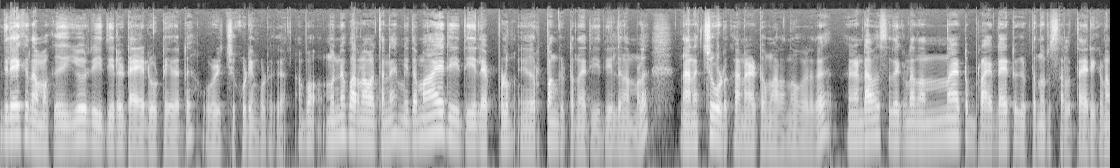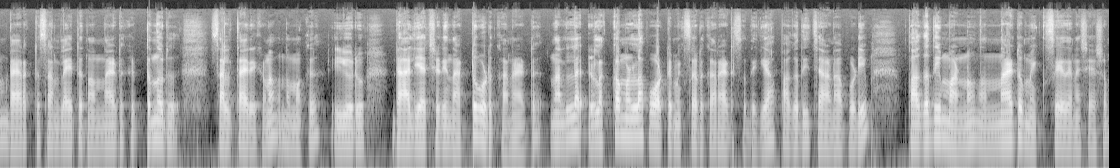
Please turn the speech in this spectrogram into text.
ഇതിലേക്ക് നമുക്ക് ഈ ഒരു രീതിയിൽ ഡയലൂട്ട് ചെയ്തിട്ട് ഒഴിച്ചു കൂടിയും കൊടുക്കുക. അപ്പോൾ മുന്നേ പറഞ്ഞ പോലെ തന്നെ മിതമായ രീതിയിൽ എപ്പോഴും ഈർപ്പം കിട്ടുന്ന രീതിയിൽ നമ്മൾ നനച്ചു കൊടുക്കാനായിട്ട് മറന്നു പോകരുത്. രണ്ടാമത് ശ്രദ്ധിക്കേണ്ടത് നന്നായിട്ട് ബ്രൈറ്റായിട്ട് കിട്ടുന്ന ഒരു സ്ഥലത്തായിരിക്കണം. ഡയറക്റ്റ് സൺലൈറ്റ് നന്നായിട്ട് കിട്ടുന്ന ഒരു സ്ഥലത്തായിരിക്കണം നമുക്ക് ഈ ഒരു ഡാലിയ ചെടി നട്ടു കൊടുക്കാനായിട്ട്. നല്ല ഇളക്കമുള്ള പോട്ടി മിക്സ് എടുക്കാനായിട്ട് ശ്രദ്ധിക്കുക. പകുതി ചാണകപ്പൊടിയും പകുതി മണ്ണും നന്നായിട്ട് മിക്സ് ചെയ്തതിന് ശേഷം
